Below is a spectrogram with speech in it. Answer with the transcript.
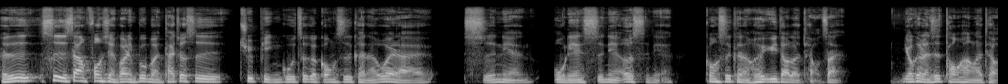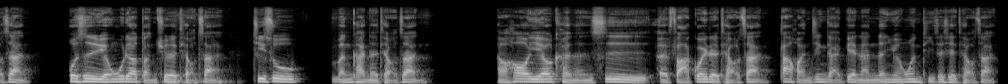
可是事实上，风险管理部门它就是去评估这个公司可能未来十年、五年、十年、二十年。公司可能会遇到的挑战，有可能是同行的挑战，或是原物料短缺的挑战，技术门槛的挑战，然后也有可能是呃法规的挑战，大环境改变啊，能源问题这些挑战。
